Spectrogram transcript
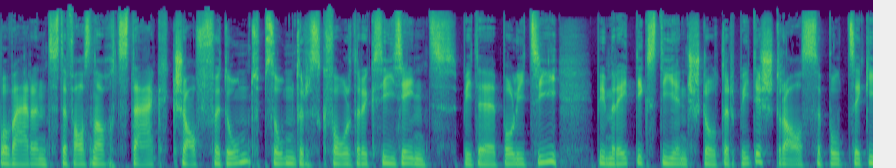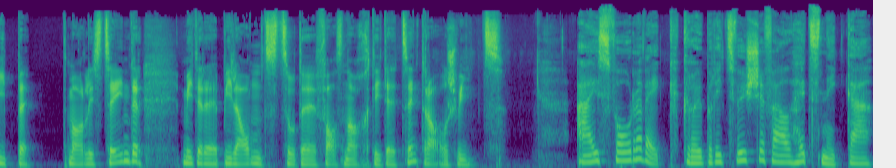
die während der Fasnachtstagen geschafft und besonders gefordert sind. Bei der Polizei, beim Rettungsdienst oder bei den Strassenputzegippen. Marlies Zender mit einer Bilanz zu der Fasnacht in der Zentralschweiz. Eins vorweg, gröbere Zwischenfälle hat es nicht gegeben.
